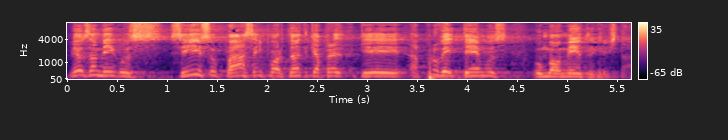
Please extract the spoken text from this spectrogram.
Meus amigos, se isso passa, é importante que, aproveitemos o momento que está.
